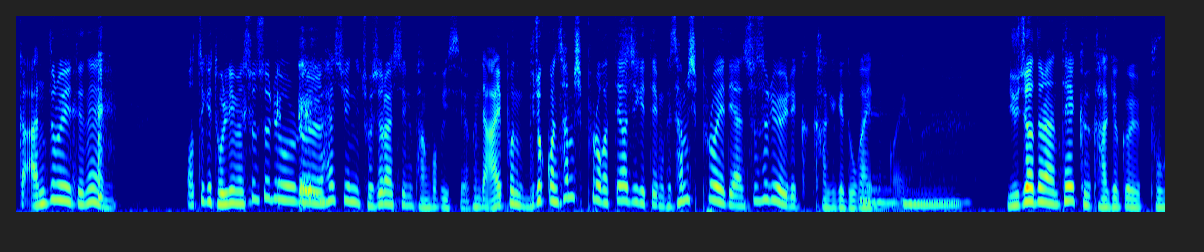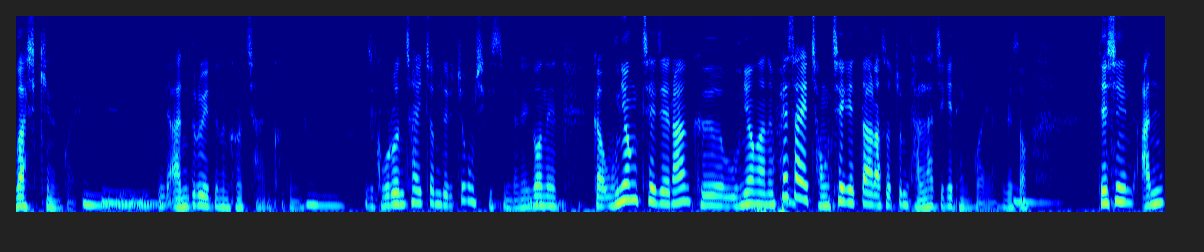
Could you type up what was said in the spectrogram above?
그러니까 안드로이드는 어떻게 돌리면 수수료를 할 수 있는 조절할 수 있는 방법이 있어요. 근데 아이폰은 무조건 30%가 떼어지기 때문에 그 30%에 대한 수수료율이 그 가격에 녹아 있는 거예요. 음. 유저들한테 그 가격을 부과시키는 거예요. 음. 근데 안드로이드는 그렇지 않거든요. 음. 그래서 그런 차이점들이 조금씩 있습니다. 그러니까 이거는 그러니까 운영 체제랑 그 운영하는 회사의 정책에 따라서 좀 달라지게 된 거예요. 그래서 대신 안,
